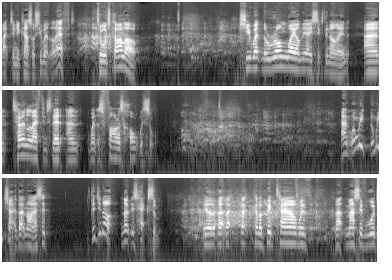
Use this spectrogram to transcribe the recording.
back to Newcastle, she went left towards Carlisle. She went the wrong way on the A69 and turned left instead and went as far as Haltwhistle. And when we, when we chatted that night, I said, Did you not notice Hexham? You know, that, that, that, that kind of big town with that massive wood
